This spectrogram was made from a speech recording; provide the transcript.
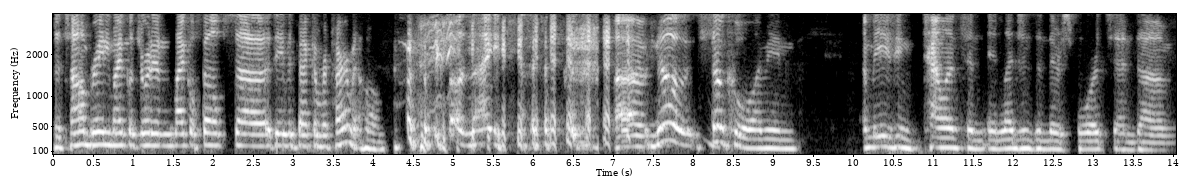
the Tom Brady, Michael Jordan, Michael Phelps, uh, David Beckham retirement home. Like, oh, nice. uh, no, so cool. I mean, amazing talents and, and legends in their sports, and um,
